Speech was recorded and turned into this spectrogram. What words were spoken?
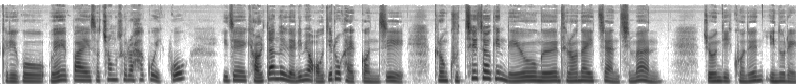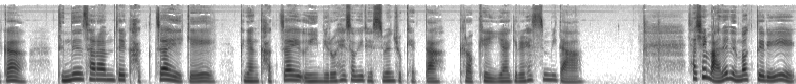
그리고 왜 바에서 청소를 하고 있고, 이제 결단을 내리면 어디로 갈 건지, 그런 구체적인 내용은 드러나 있지 않지만, 존 디콘은 이 노래가 듣는 사람들 각자에게 그냥 각자의 의미로 해석이 됐으면 좋겠다. 그렇게 이야기를 했습니다. 사실 많은 음악들이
